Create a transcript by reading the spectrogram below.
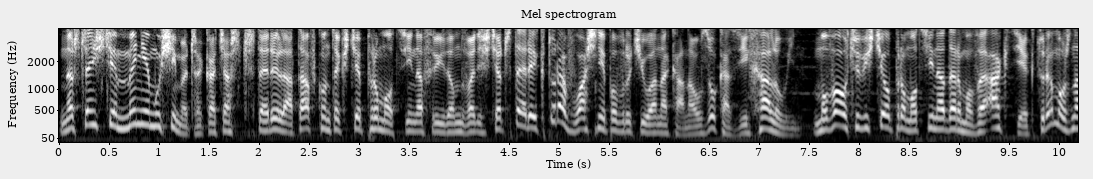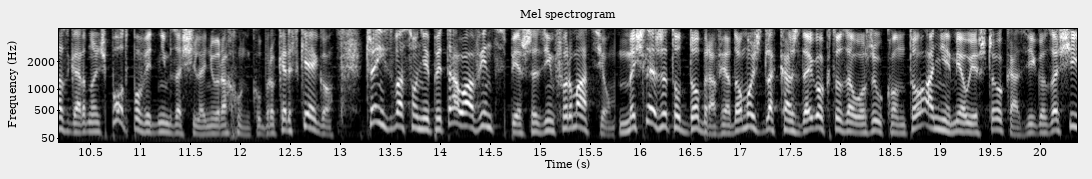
Na szczęście my nie musimy czekać aż 4 lata w kontekście promocji na Freedom 24, która właśnie powróciła na kanał z okazji Halloween. Mowa oczywiście o promocji na darmowe akcje, które można zgarnąć po odpowiednim zasileniu rachunku brokerskiego. Część z Was o nie pytała, więc spieszę z informacją. Myślę, że to dobra wiadomość dla każdego, kto założył konto, a nie miał jeszcze okazji go zasilić.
